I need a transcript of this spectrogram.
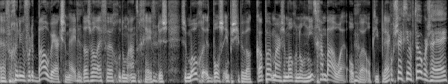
vergunningen voor de bouwwerkzaamheden. Dat is wel even goed om aan te geven. Dus ze mogen het bos in principe wel kappen, maar ze mogen nog niet gaan bouwen op, op die plek. Op 17 oktober zei hij,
